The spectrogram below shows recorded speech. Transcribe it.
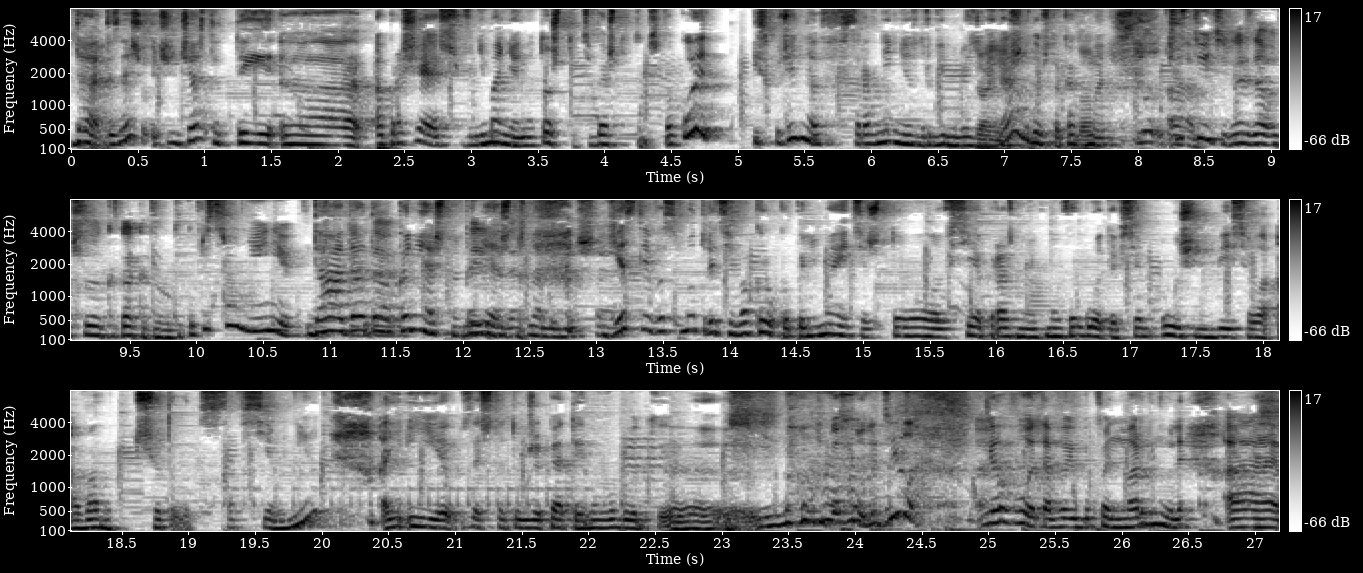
Да, ты знаешь, очень часто ты э, обращаешь внимание на то, что тебя что-то беспокоит, исключительно в сравнении с другими людьми. Конечно, да? Потому что как да. мы... Ну, а, чувствительность, да, у человека как это? Это при сравнении. Да, да, да, конечно, конечно. Если вы смотрите вокруг и понимаете, что все празднуют Новый год и всем очень весело, а вам что-то вот совсем нет, а- и, значит, это уже пятый Новый год э, по ходу дела, вот, а вы буквально моргнули. А,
